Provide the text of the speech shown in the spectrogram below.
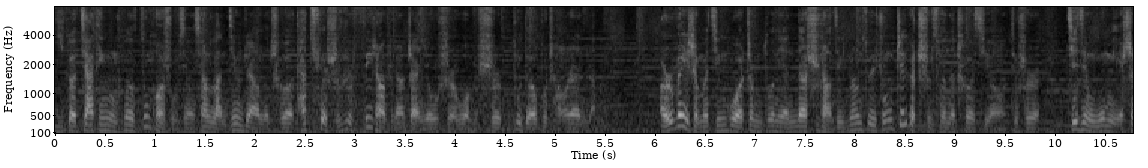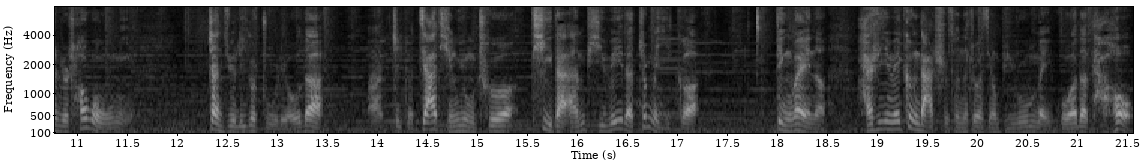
一个家庭用车的综合属性，像揽境这样的车，它确实是非常非常占优势，我们是不得不承认的。而为什么经过这么多年的市场竞争，最终这个尺寸的车型就是接近五米，甚至超过五米，占据了一个主流的啊这个家庭用车替代 MPV 的这么一个定位呢？还是因为更大尺寸的车型，比如美国的塔后，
